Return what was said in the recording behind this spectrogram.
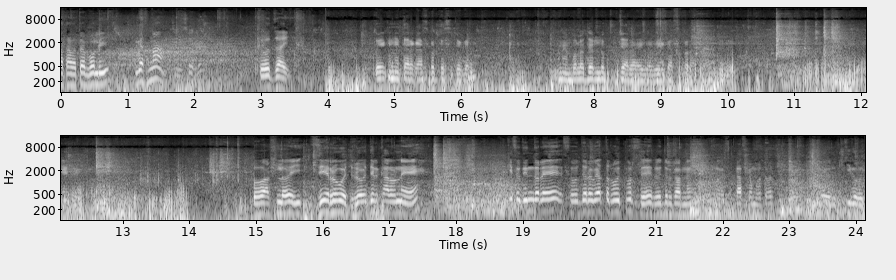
কথাবার্তা বলি ঠিক আছে না? তো যাই। তো এখানে তারা কাজ করতেছে দেখেন মানে বলদের লোক যারা এইভাবে কাজ করা। তো আসলে ওই যে রোদ রোদের কারণে কিছুদিন ধরে সৌদি আরবে এত রোদ পড়ছে রোদের কারণে কোনো কাজ কাম করতে পারছি। কি রোদ?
